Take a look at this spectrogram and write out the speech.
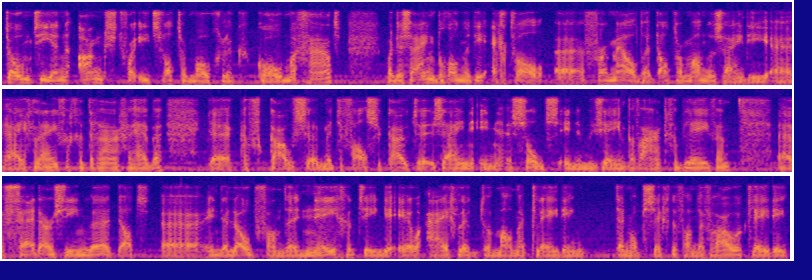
toont hij een angst voor iets wat er mogelijk komen gaat. Maar er zijn bronnen die echt wel uh, vermelden dat er mannen zijn die uh, rijglijven gedragen hebben. De kousen met de valse kuiten zijn in, soms in een museum bewaard gebleven. verder zien we dat in de loop van de 19e eeuw eigenlijk de mannenkleding ten opzichte van de vrouwenkleding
